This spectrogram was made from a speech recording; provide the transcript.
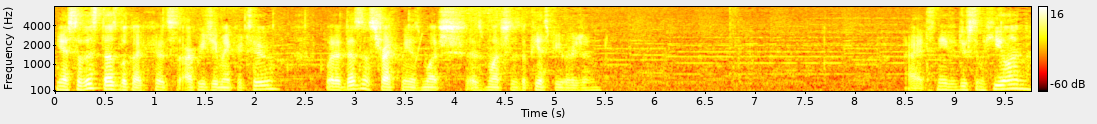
Yeah, so this does look like it's RPG Maker 2, but it doesn't strike me as much as much as the PSP version. Alright, need to do some healing.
